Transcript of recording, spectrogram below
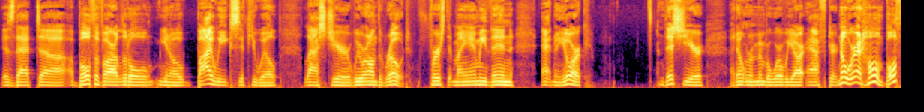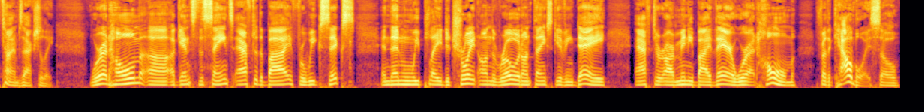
is that uh, both of our little you know bye weeks, if you will, last year we were on the road. First at Miami, then at New York, this year, I don't remember where we are after. No, we're at home both times actually. We're at home uh, against the Saints after the bye for Week Six, and then when we play Detroit on the road on Thanksgiving Day after our mini bye there, we're at home for the Cowboys. So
